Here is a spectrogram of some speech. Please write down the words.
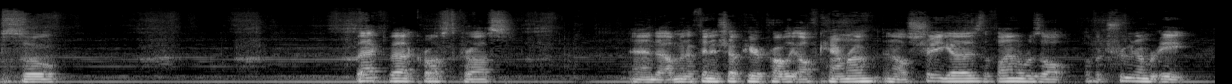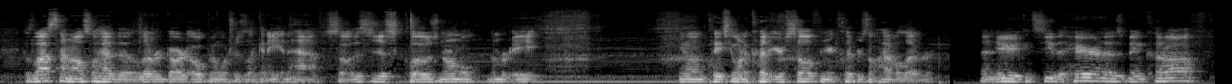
So, back to back, cross to cross. And uh, I'm going to finish up here probably off camera, and I'll show you guys the final result of a true number 8. Because last time I also had the lever guard open, which was like an 8.5. So this is just closed, normal number 8. You know, in case you want to cut it yourself and your clippers don't have a lever. And here you can see the hair that has been cut off.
